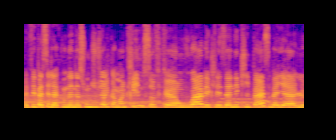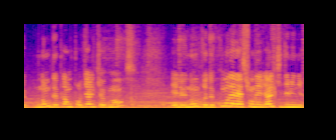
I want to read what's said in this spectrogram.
elle fait passer la condamnation du viol comme un crime, sauf qu'on voit avec les années qui passent, bah, il y a le nombre de plaintes pour viol qui augmente et le nombre de condamnations des viols qui diminue.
